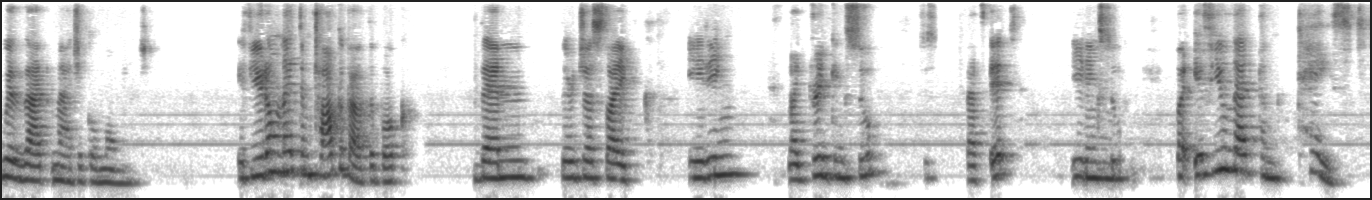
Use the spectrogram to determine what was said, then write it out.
with that magical moment if you don't let them talk about the book then they're just like eating like drinking soup. Just that's it eating soup. But if you let them taste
